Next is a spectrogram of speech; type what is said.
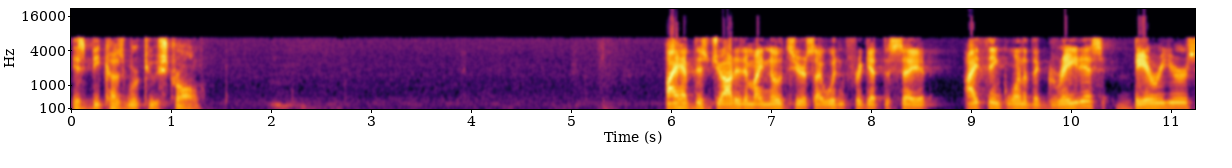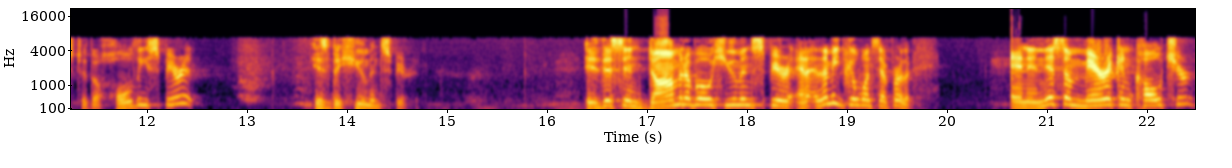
is because we're too strong. I have this jotted in my notes here so I wouldn't forget to say it. I think one of the greatest barriers to the Holy Spirit is the human spirit. Is this indomitable human spirit. And let me go one step further. And in this American culture,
